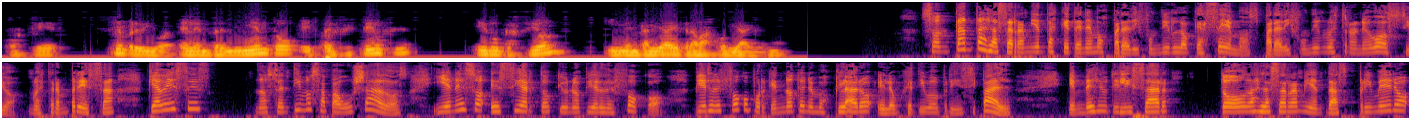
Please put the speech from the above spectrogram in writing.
porque siempre digo, el emprendimiento es persistencia, educación y mentalidad de trabajo diario. Son tantas las herramientas que tenemos para difundir lo que hacemos, para difundir nuestro negocio, nuestra empresa, que a veces nos sentimos apabullados y en eso es cierto que uno pierde foco. Pierde foco porque no tenemos claro el objetivo principal. En vez de utilizar todas las herramientas, primero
